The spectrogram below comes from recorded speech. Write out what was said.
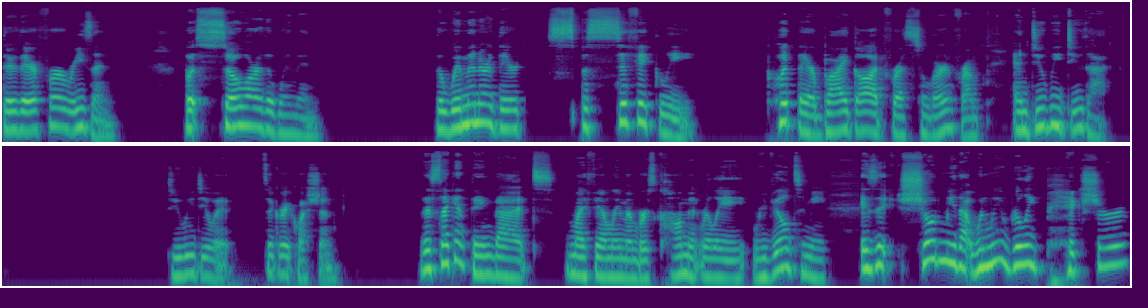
They're there for a reason. But so are the women. The women are there specifically put there by God for us to learn from. And do we do that? Do we do it? It's a great question. The second thing that my family members' comment really revealed to me is it showed me that when we really picture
